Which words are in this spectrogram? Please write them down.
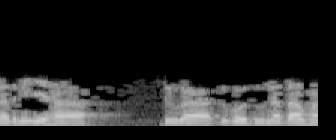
နတ်သမီးတွေဟာသူကသူ့ကိုယ်သူနတ်သားမှ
